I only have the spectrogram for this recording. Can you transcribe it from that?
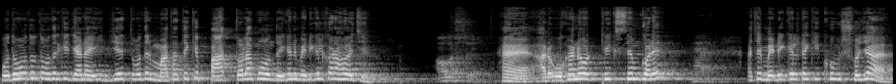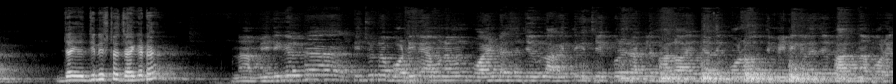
প্রথমত তোমাদেরকে জানাই যে তোমাদের মাথা থেকে পাত তলা পর্যন্ত এখানে মেডিকেল করা হয়েছে? অবশ্যই। হ্যাঁ আর ওখানেও ঠিক সেম করে? হ্যাঁ। আচ্ছা মেডিকেলটা কি খুব সোজা? জিনিসটা জায়গাটা? না মেডিকেলটা কিছুটা বডির এমন এমন পয়েন্ট আছে যেগুলো আগে থেকে চেক করে রাখলে ভালো হয় যাতে পরবর্তী মেডিকেলে যে বাদ না পড়ে।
